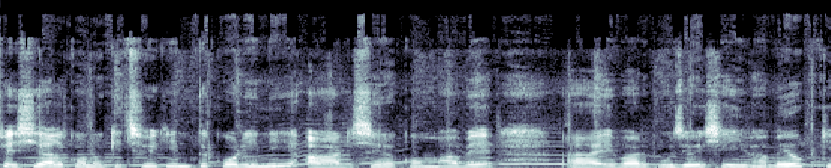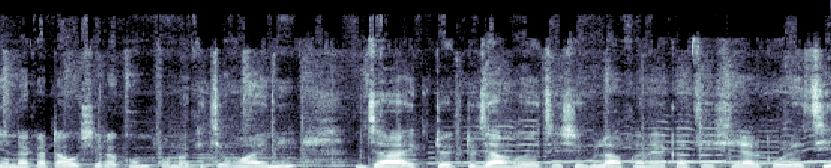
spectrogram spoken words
ফেসিয়াল কোনো কিছুই কিন্তু করিনি। আর সেরকমভাবে এবার পুজোয় সেইভাবেও কেনাকাটাও সেরকম কোনো কিছু হয়নি। যা একটু একটু যা হয়েছে সেগুলো আপনাদের কাছে শেয়ার করেছি।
